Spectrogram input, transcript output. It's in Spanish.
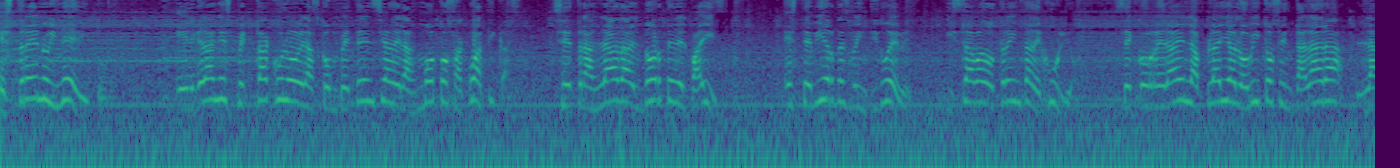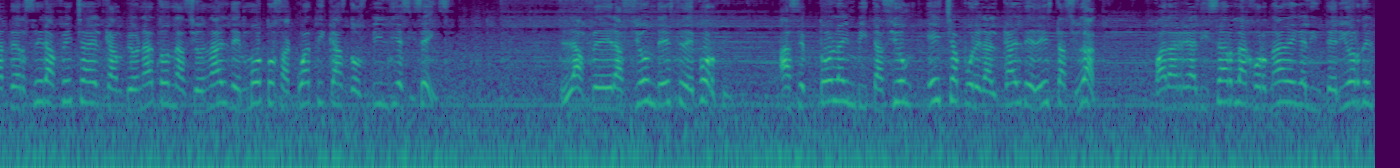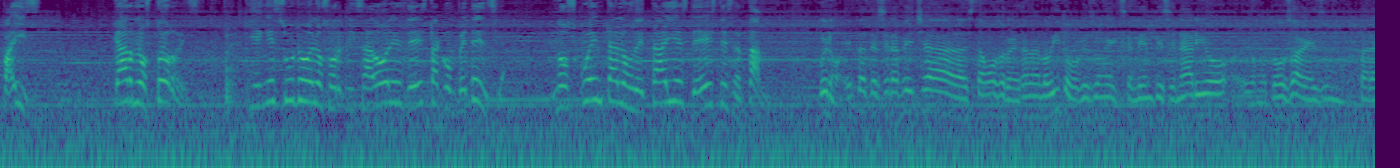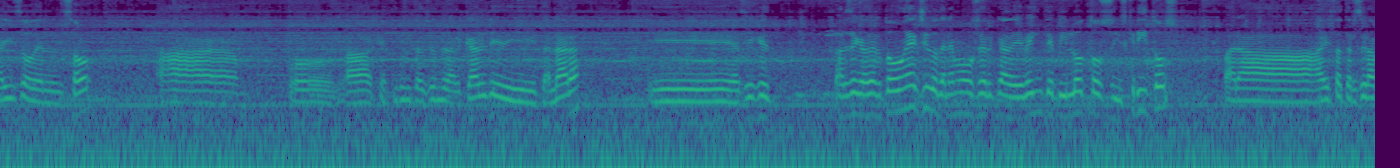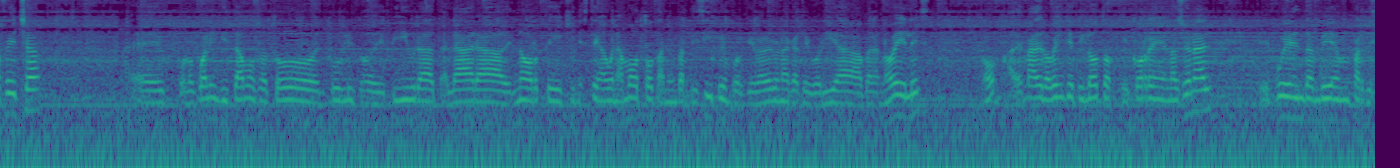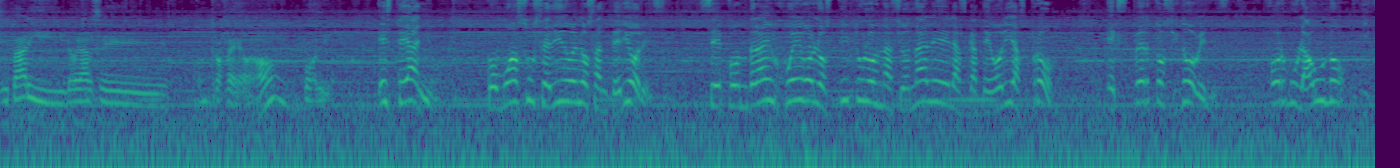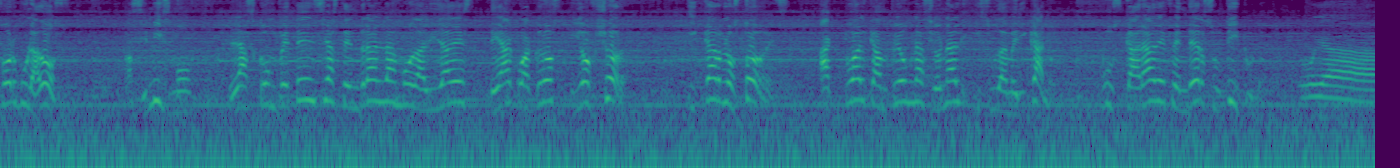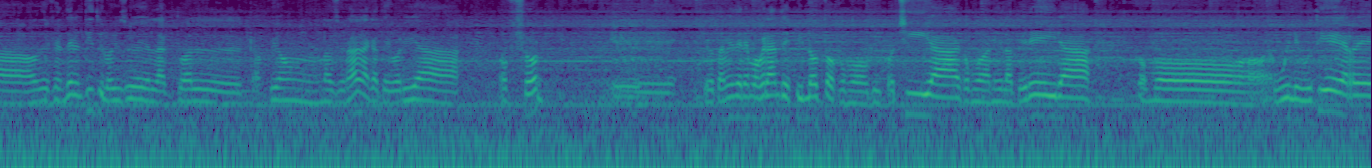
Estreno inédito. El gran espectáculo de las competencias de las motos acuáticas se traslada al norte del país. Este viernes 29 y sábado 30 de julio se correrá en la playa Lobitos en Talara la tercera fecha del Campeonato Nacional de Motos Acuáticas 2016. La federación de este deporte aceptó la invitación hecha por el alcalde de esta ciudad para realizar la jornada en el interior del país. Carlos Torres, quien es uno de los organizadores de esta competencia, nos cuenta los detalles de este certamen. Bueno, esta tercera fecha la estamos organizando en Lobito porque es un excelente escenario, como todos saben es un paraíso del zoo, a, por la gentil invitación del alcalde de Talara. Eh, así que parece que va a ser todo un éxito, tenemos cerca de 20 pilotos inscritos para esta tercera fecha. Eh, invitamos a todo el público de Piura, Talara, del norte, quienes tengan una moto también participen porque va a haber una categoría para noveles, además de los 20 pilotos que corren en Nacional, eh, pueden también participar y lograrse un trofeo, un podio. Este año, como ha sucedido en los anteriores, se pondrá en juego los títulos nacionales de las categorías Pro, Expertos y Noveles, Fórmula 1 y Fórmula 2. Asimismo, las competencias tendrán las modalidades de aquacross y offshore. Y Carlos Torres, actual campeón nacional y sudamericano, buscará defender su título. Voy a defender el título, yo soy el actual campeón nacional en la categoría offshore. Eh, pero también tenemos grandes pilotos como Kiko Chía, como Daniela Pereira, como Willy Gutiérrez.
